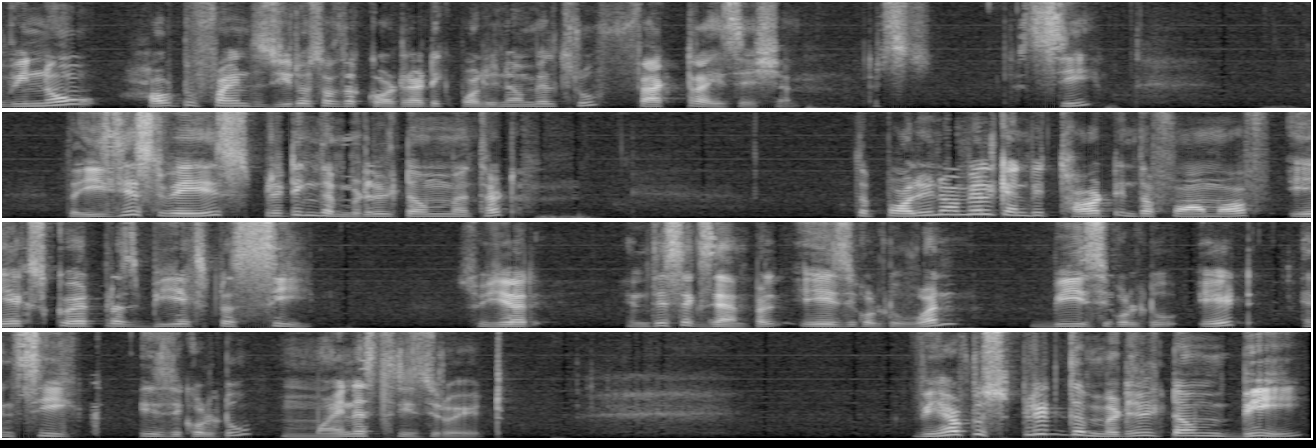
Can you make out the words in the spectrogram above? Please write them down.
we know how to find zeros of the quadratic polynomial through factorization. Let's, let's see. The easiest way is splitting the middle term method. The polynomial can be thought in the form of ax squared plus bx plus c. So here in this example a is equal to 1, b is equal to 8 and c is equal to minus 308. We have to split the middle term b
